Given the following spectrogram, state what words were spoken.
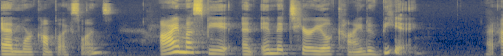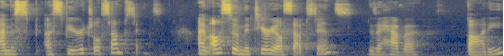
and more complex ones, I must be an immaterial kind of being. I'm a, a spiritual substance. I'm also a material substance because I have a body.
